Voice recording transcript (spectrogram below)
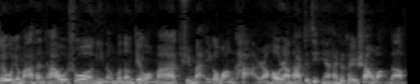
所以我就麻烦她，我说你能不能给我妈去买一个网卡，然后让她这几天还是可以上网的。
